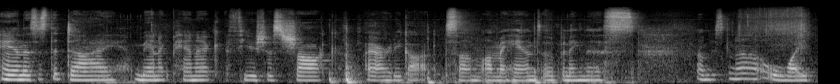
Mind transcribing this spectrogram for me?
And this is the dye, Manic Panic Fuchsia Shock. I already got some on my hands opening this. I'm just gonna wipe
